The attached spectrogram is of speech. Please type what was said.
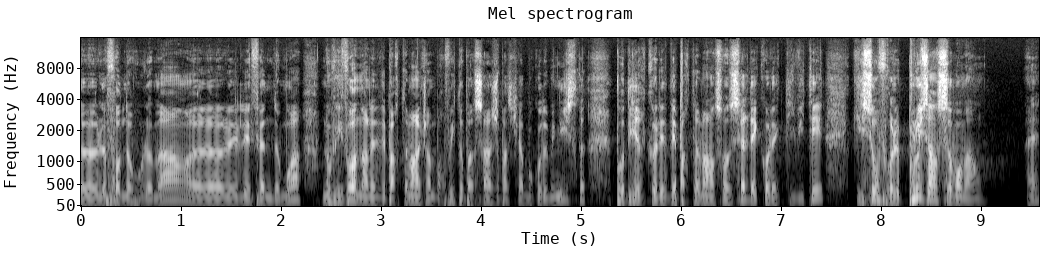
euh, le fonds de roulement, euh, les, fins de mois. Nous vivons dans les départements, j'en profite au passage parce qu'il y a beaucoup de ministres, pour dire que les départements sont celles des collectivités qui souffrent le plus en ce moment. Hein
